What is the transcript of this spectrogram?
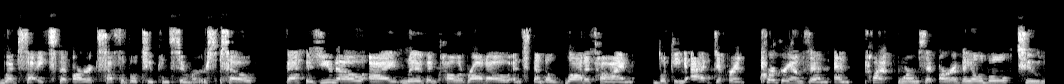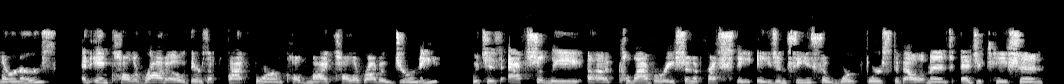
websites that are accessible to consumers. So Beth, as you know, I live in Colorado and spend a lot of time looking at different programs and, and platforms that are available to learners. And in Colorado, there's a platform called My Colorado Journey, which is actually a collaboration across state agencies. So workforce development, education,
